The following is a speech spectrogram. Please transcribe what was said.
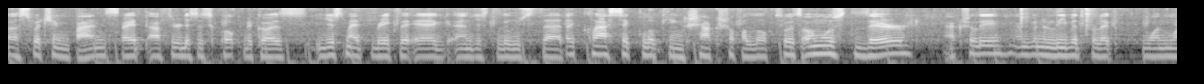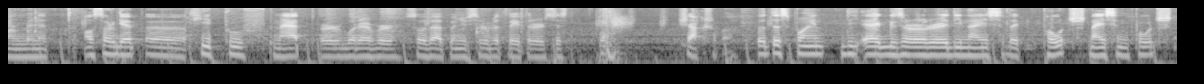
uh, switching pans right after this is cooked because you just might break the egg and just lose that, that classic looking shakshuka look. So it's almost there. Actually, I'm gonna leave it for like one more minute. Also get a heat-proof mat or whatever so that when you serve it later, it's just shakshuka. At this point, the eggs are already nice, like poached, nice and poached.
